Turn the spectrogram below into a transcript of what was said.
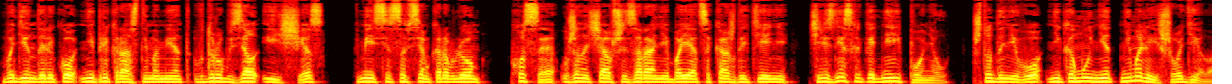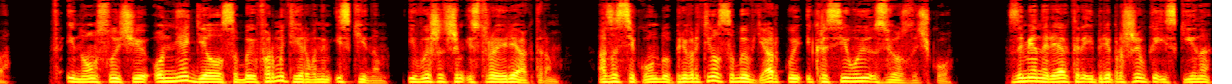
в один далеко не прекрасный момент вдруг взял и исчез, вместе со всем кораблем, Хосе, уже начавший заранее бояться каждой тени, через несколько дней понял, что до него никому нет ни малейшего дела. В ином случае он не отделался бы форматированным искином и вышедшим из строя реактором, а за секунду превратился бы в яркую и красивую звездочку. Замена реактора и перепрошивка искина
